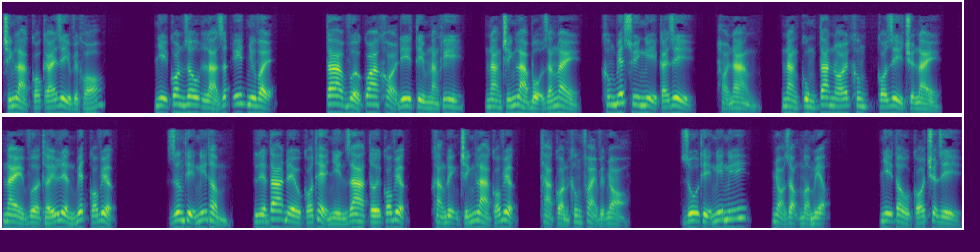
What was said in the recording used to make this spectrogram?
chính là có cái gì việc khó. Nhị con dâu là rất ít như vậy. Ta vừa qua khỏi đi tìm nàng khi, nàng chính là bộ dáng này, không biết suy nghĩ cái gì, hỏi nàng, nàng cùng ta nói không có gì chuyện này, này vừa thấy liền biết có việc. Dương thị nghĩ thầm, liền ta đều có thể nhìn ra tới có việc, khẳng định chính là có việc, thả còn không phải việc nhỏ. Du thị nghĩ nghĩ, nhỏ giọng mở miệng. Nhị tẩu có chuyện gì?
